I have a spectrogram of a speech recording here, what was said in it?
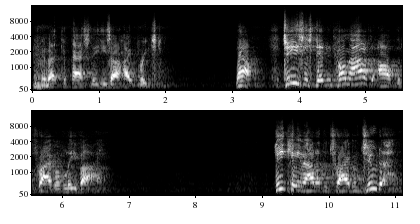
In that capacity, he's our high priest. Now, Jesus didn't come out of the tribe of Levi. He came out of the tribe of Judah.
